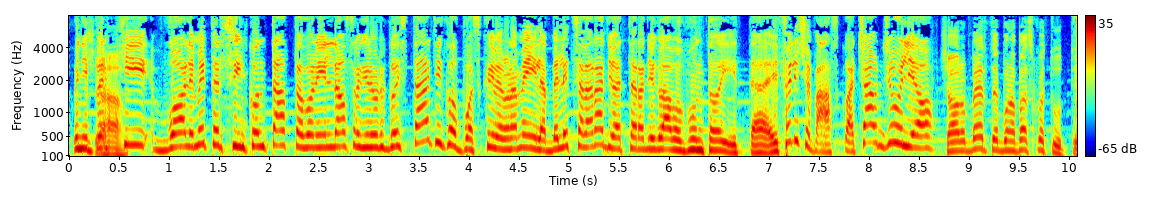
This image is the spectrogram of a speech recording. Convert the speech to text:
Quindi per Ciao. chi vuole mettersi in contatto con il nostro chirurgo estetico può scrivere una mail a bellezzalaradio.it. E felice Pasqua. Ciao Giulio! Ciao Roberta e buona Pasqua a tutti.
